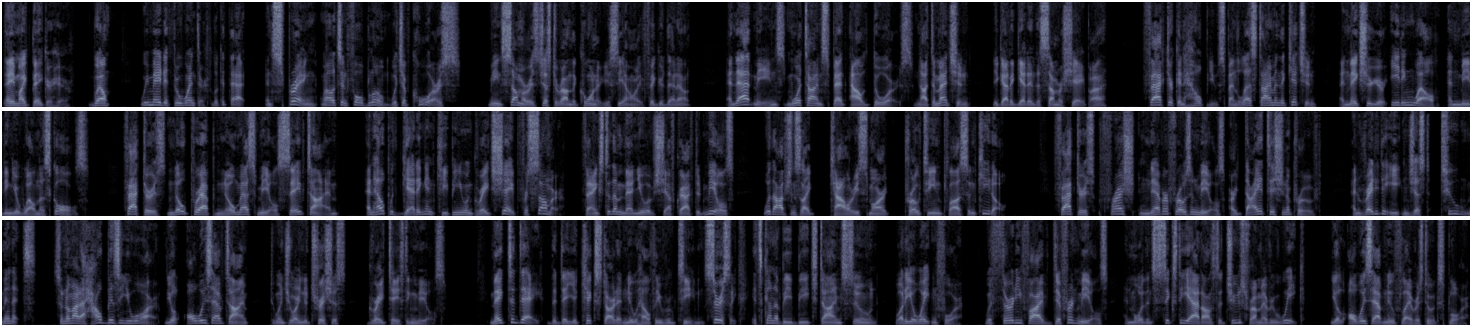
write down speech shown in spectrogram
Hey, Mike Baker here. Well, we made it through winter. Look at that. And spring, well, it's in full bloom, which of course means summer is just around the corner. You see how I figured that out? And that means more time spent outdoors. Not to mention, you got to get into summer shape, huh? Factor can help you spend less time in the kitchen and make sure you're eating well and meeting your wellness goals. Factor's no prep, no mess meals save time and help with getting and keeping you in great shape for summer, thanks to the menu of chef crafted meals with options like Calorie Smart, Protein Plus, and Keto. Factor's fresh, never frozen meals are dietitian approved and ready to eat in just two minutes. So no matter how busy you are, you'll always have time to enjoy nutritious, great tasting meals. Make today the day you kickstart a new healthy routine. Seriously, it's going to be beach time soon. What are you waiting for? With 35 different meals and more than 60 add ons to choose from every week, you'll always have new flavors to explore.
